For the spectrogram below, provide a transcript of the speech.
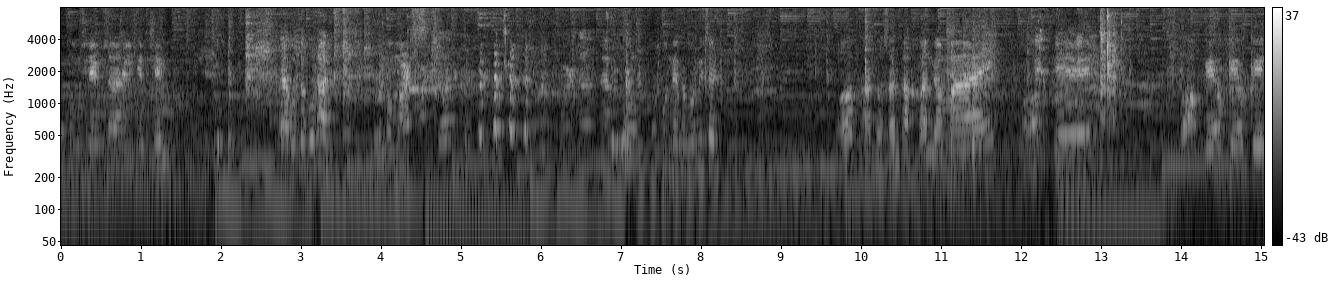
katong shape sa Hill Kitchen. Kaya kung tapunan. Bruno Mars. Tapunin, tapunin siya. Oh, ato sa takpan gamay. Okay. Okay, okay, okay.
